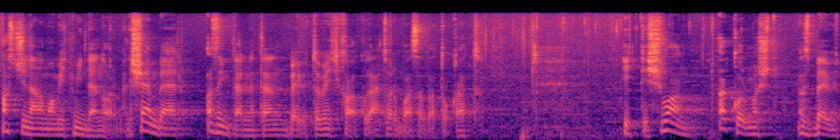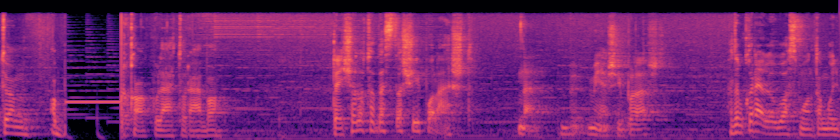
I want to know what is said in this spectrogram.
Azt csinálom, amit minden normális ember, az interneten beütöm egy kalkulátorba az adatokat. Itt is van, akkor most ezt beütöm a kalkulátorába. Te is adottad ezt a sípolást? Nem. Milyen sípolást? Hát amikor előbb azt mondtam, hogy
